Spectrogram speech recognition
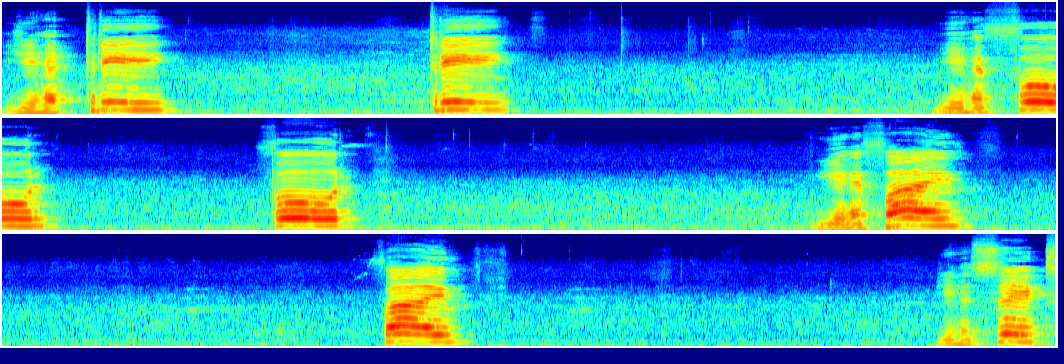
ये है थ्री थ्री ये है फोर फोर ये है फाइव फाइव ये है सिक्स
